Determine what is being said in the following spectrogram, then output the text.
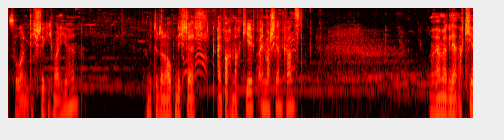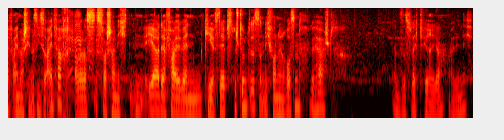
So, und dich stecke ich mal hier hin. Damit du dann hoffentlich einfach nach Kiew einmarschieren kannst. Wir haben ja gelernt, nach Kiew einmarschieren ist nicht so einfach, aber das ist wahrscheinlich eher der Fall, wenn Kiew selbstbestimmt ist und nicht von den Russen beherrscht. Dann ist es vielleicht schwieriger, weiß ich nicht.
